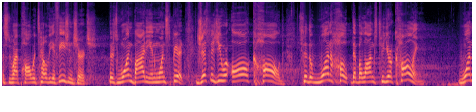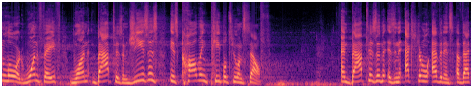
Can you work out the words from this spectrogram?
This is why Paul would tell the Ephesian church there's one body and one spirit, just as you were all called to the one hope that belongs to your calling. One Lord, one faith, one baptism. Jesus is calling people to Himself. And baptism is an external evidence of that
